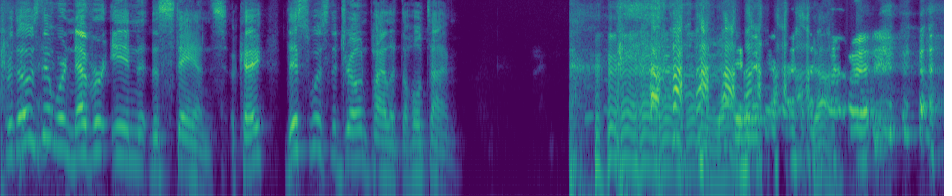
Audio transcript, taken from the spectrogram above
For those that were never in the stands, okay, this was the drone pilot the whole time. Yeah. Yeah.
